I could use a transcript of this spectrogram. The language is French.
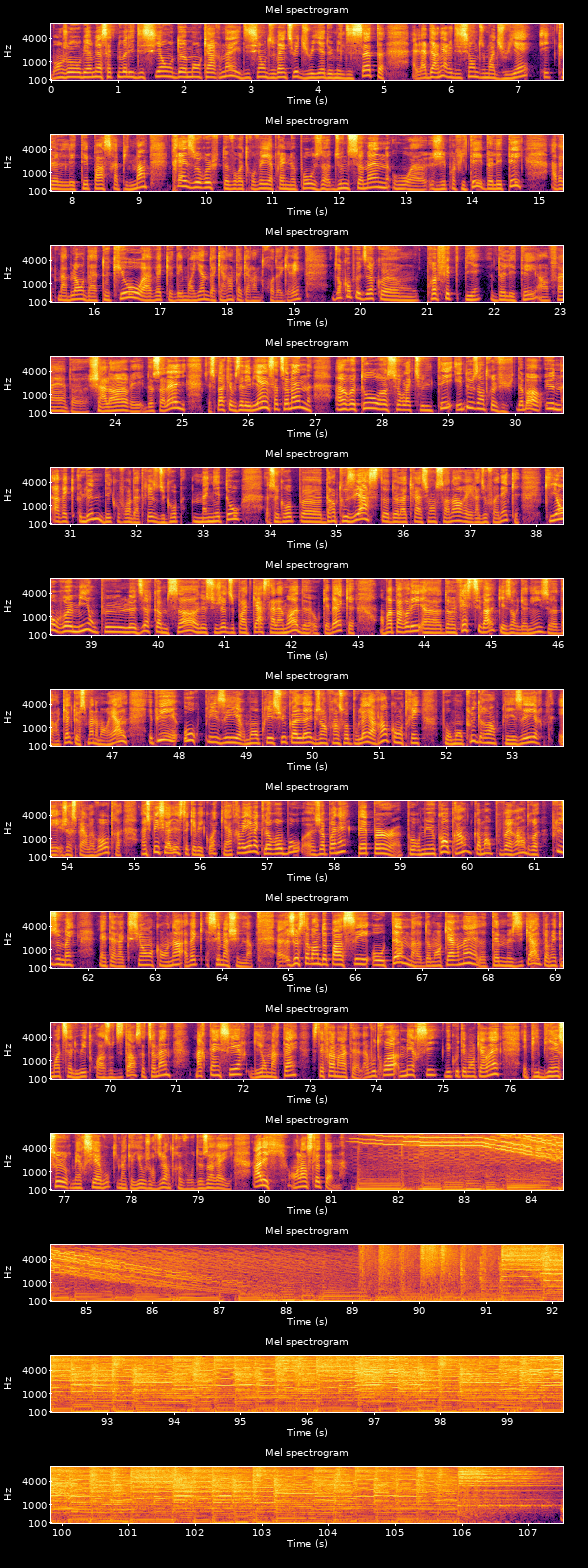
Bonjour, bienvenue à cette nouvelle édition de Mon Carnet, édition du 28 juillet 2017, la dernière édition du mois de juillet et que l'été passe rapidement. Très heureux de vous retrouver après une pause d'une semaine où euh, j'ai profité de l'été avec ma blonde à Tokyo avec des moyennes de 40 à 43 degrés. Donc, on peut dire qu'on profite bien de l'été, enfin de chaleur et de soleil. J'espère que vous allez bien. Cette semaine, un retour sur l'actualité et deux entrevues. D'abord, une avec l'une des cofondatrices du groupe Magneto, ce groupe euh, d'enthousiastes de la création sonore et radiophonique qui ont remis, on peut le dire comme ça, le sujet du podcast à la mode au Québec. On va parler euh, d'un festival qu'ils organisent dans quelques semaines à Montréal. Et puis, au plaisir, mon précieux collègue Jean-François Poulet a rencontré, pour mon plus grand plaisir, et j'espère le vôtre, un spécialiste québécois qui a travaillé avec le robot euh, japonais Pepper pour mieux comprendre comment on pouvait rendre plus humain l'interaction qu'on a avec ces machines-là. Euh, juste avant de passer au thème de mon carnet, le thème musical, permettez-moi de saluer trois auditeurs cette semaine, Martin Cyr, Guillaume Martin, Stéphane Rattel. À vous trois, merci d'écouter mon carnet, et puis bien sûr, merci à vous qui m'accueillez aujourd'hui entre vos deux oreilles. Allez, on lance le thème.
